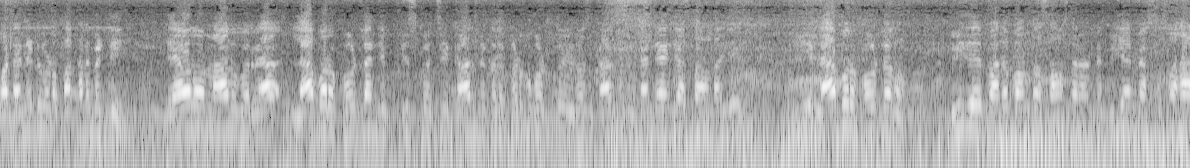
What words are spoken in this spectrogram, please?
వాటన్నిటి కూడా పక్కన పెట్టి కేవలం నాలుగు లేబర్ కోడ్లు అని చెప్పి తీసుకొచ్చి కార్మికులు కడుపు కొడుతూ ఈరోజు కార్మికులకు అన్యాయం చేస్తూ ఉన్నాయి. ఈ లేబర్ కోడ్లను బీజేపీ అనుబంధ సంస్థ అంటే బిఎంఎస్ సహా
